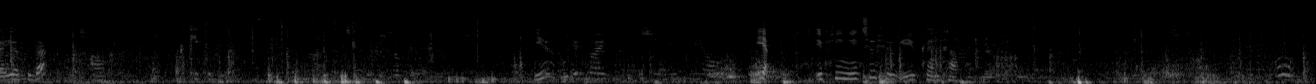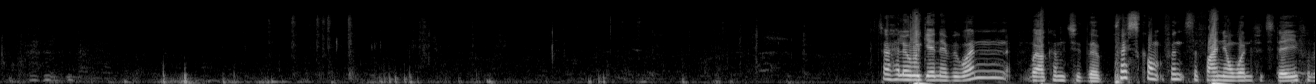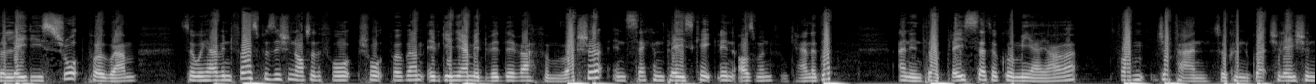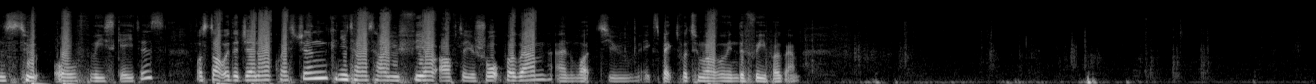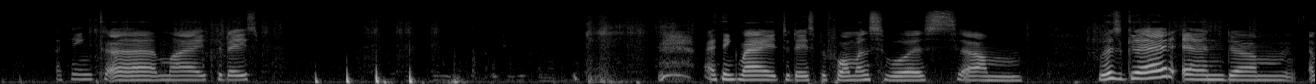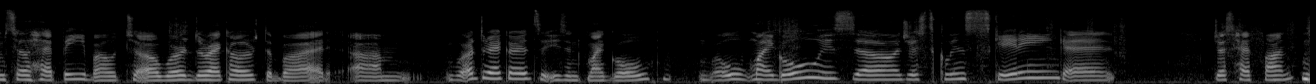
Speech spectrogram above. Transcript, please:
l'intérieur туда? Yeah. Yeah. If you need to, you, you can come. So hello again, everyone. Welcome to the press conference, the final one for today for the ladies' short program. so we have in first position after the four short program Evgenia Medvedeva from Russia. In second place, Kaetlyn Osmond from Canada. And in third place, Satoko Miyahara from Japan. So congratulations to all three skaters. We'll start with a general question. Can you tell us how you feel after your short program and what you expect for tomorrow in the free program? I think uh, my today's I think my today's performance was um, was good, and um, I'm so happy about uh, world record. But um, world records isn't my goal. Goal, my goal is uh, just clean skating and just have fun.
